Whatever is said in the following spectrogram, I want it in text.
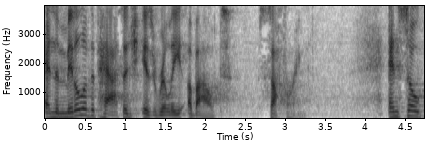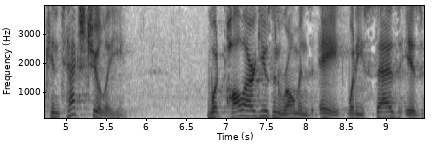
And the middle of the passage is really about suffering. And so, contextually, what Paul argues in Romans 8, what he says is,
